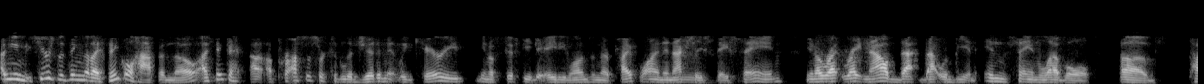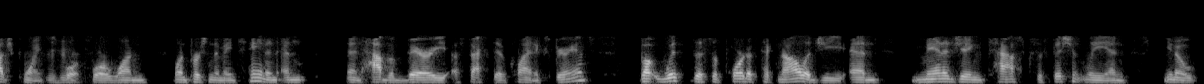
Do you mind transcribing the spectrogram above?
I mean, here's the thing that I think will happen though. I think a, a processor could legitimately carry, you know, 50 to 80 loans in their pipeline and actually mm. stay sane. You know, right right now that that would be an insane level of touch points mm-hmm. for for one one person to maintain and and and have a very effective client experience. But with the support of technology and managing tasks efficiently and, you know,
